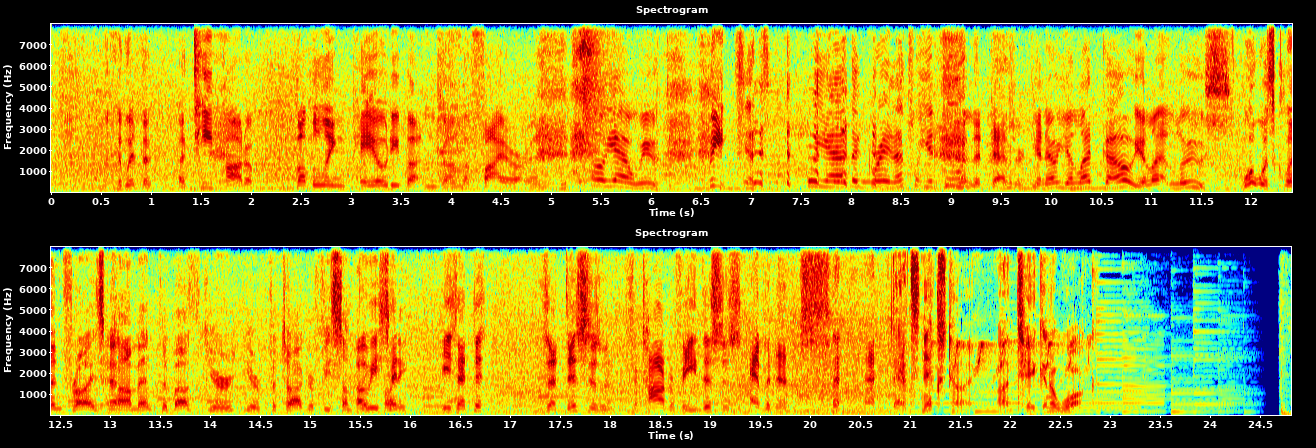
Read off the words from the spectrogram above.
with a, a teapot of bubbling peyote buttons on the fire. And oh yeah, we we just we had the great. That's what you do in the desert, you know. You let go, you let loose. What was Glenn Frey's comment about your your photography? Something Oh, he funny? said he said this. He said, "This isn't photography. This is evidence." That's next time on Taking a Walk.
